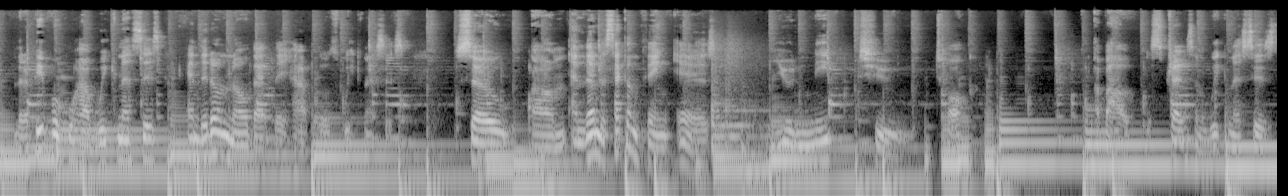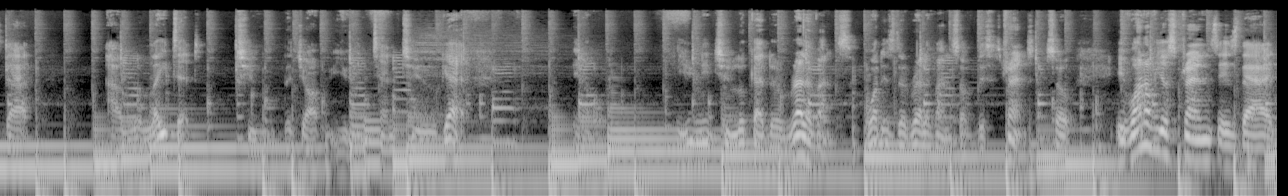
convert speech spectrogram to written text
There are people who have weaknesses and they don't know that they have those weaknesses. So, um, and then the second thing is you need to talk about the strengths and weaknesses that are related to the job you intend to get. You know, you need to look at the relevance. What is the relevance of this strength? So, if one of your strengths is that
